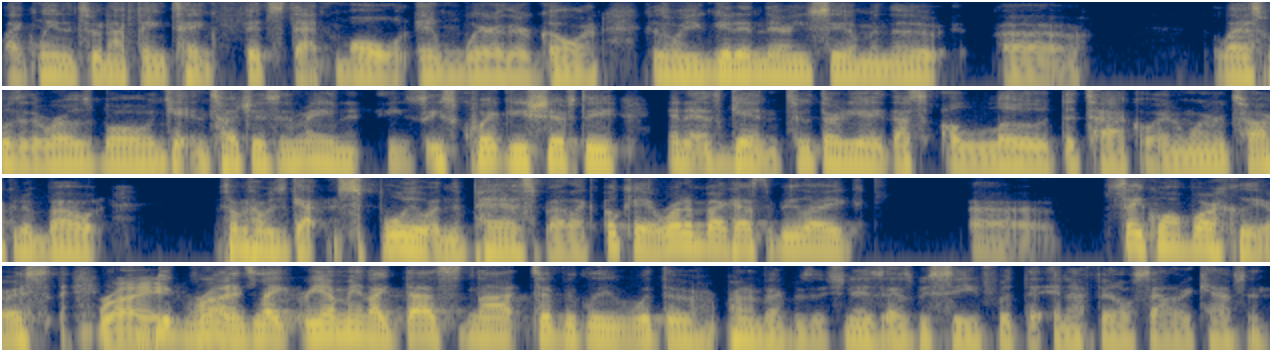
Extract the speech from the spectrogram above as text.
like leaning to, and I think Tank fits that mold and where they're going. Because when you get in there, you see them in the uh, last was it the Rose Bowl and getting touches. I mean, he's he's quick, he's shifty, and again, two thirty eight. That's a load to tackle. And when we're talking about sometimes he's gotten spoiled in the past by like, okay, a running back has to be like. Uh, Saquon Barkley or right, big runs. Right. Like, yeah, I mean, like that's not typically what the running back position is, as we see with the NFL salary caps and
